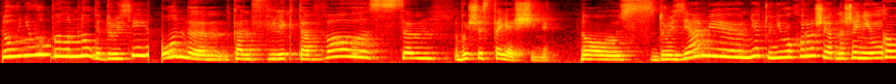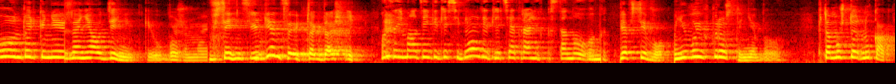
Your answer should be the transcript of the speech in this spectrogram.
Но у него было много друзей. Он эм, конфликтовал с эм, вышестоящими. Но с друзьями нет, у него хорошие отношения. У кого он только не занял деньги, боже мой. Все интеллигенции тогдашней. Он занимал деньги для себя или для театральных постановок? Для всего. У него их просто не было. Потому что, ну как,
